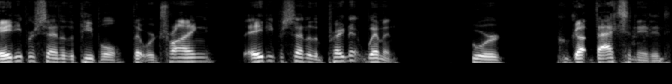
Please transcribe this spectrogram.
80% of the people that were trying, 80% of the pregnant women who were who got vaccinated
